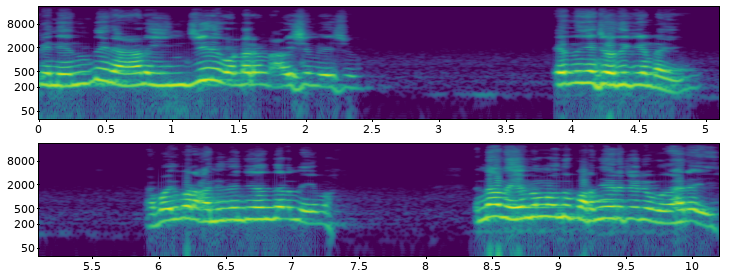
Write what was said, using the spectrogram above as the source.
പിന്നെ എന്തിനാണ് ഇഞ്ചിയിൽ കൊണ്ടുവരേണ്ട ആവശ്യം യേശു? എന്ന് ഞാൻ ചോദിക്കുകയുണ്ടായി. അപ്പോൾ ഇവർ അനുരഞ്ജനത്തിന്റെ നിയമം. എന്നാ നിയമങ്ങളൊന്നും പറഞ്ഞു തരച്ചൊരു ഉപകാരമായി?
